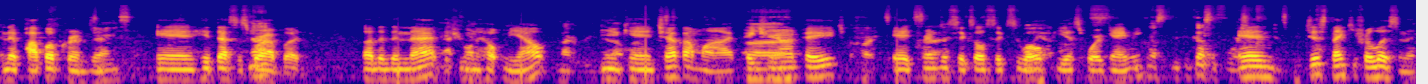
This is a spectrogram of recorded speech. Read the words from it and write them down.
and then pop up Crimson and hit that subscribe button. Other than that, if you want to help me out, you can check out my Patreon page at Crimson six oh six two oh PS4 Gaming, and just thank you for listening.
